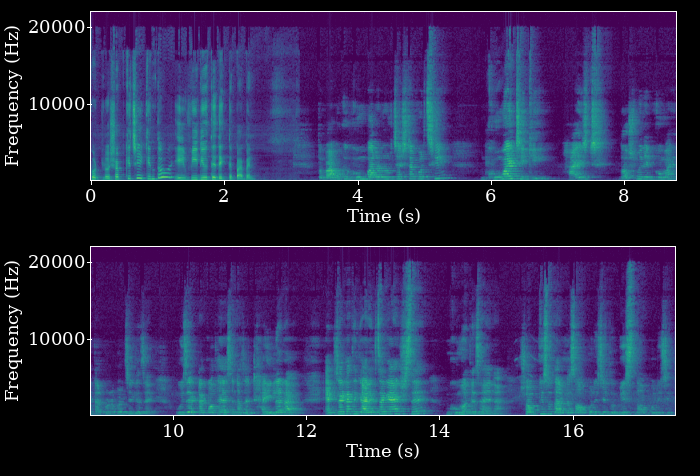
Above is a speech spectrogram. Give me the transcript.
ঘটলো সব কিছুই কিন্তু এই ভিডিওতে দেখতে পাবেন। তো বাবুকে ঘুম পাড়ানোর চেষ্টা করছি। ঘুমাই ঠিকই। হাইস্ট দশ মিনিট ঘুমায়, তারপর আবার জেগে যায়। ওই যে একটা কথাই আছে না যে, ঠাইলারা এক জায়গা থেকে আরেক জায়গায় আসছে ঘুমাতে যায় না। সব কিছু তার কাছে অপরিচিত, বিছনা অপরিচিত,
